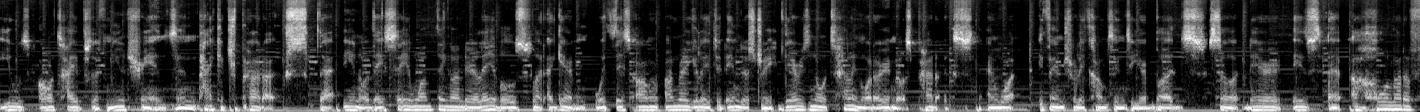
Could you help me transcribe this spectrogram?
use all types of nutrients and packaged products that, you know, they say one thing on their labels. But again, with this un- unregulated industry, there is no telling what are in those products and what eventually comes into your buds. So there is a, a whole lot of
